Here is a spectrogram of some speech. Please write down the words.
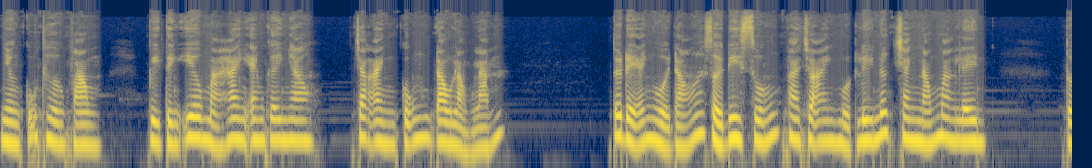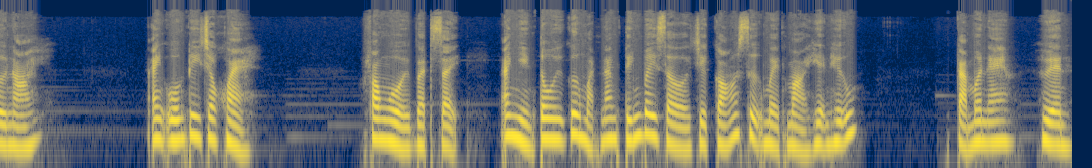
Nhưng cũng thương Phong, vì tình yêu mà hai anh em gây nhau, chắc anh cũng đau lòng lắm. Tôi để anh ngồi đó rồi đi xuống pha cho anh một ly nước chanh nóng mang lên. Tôi nói, anh uống đi cho khỏe. Phong ngồi bật dậy, anh nhìn tôi gương mặt nam tính bây giờ chỉ có sự mệt mỏi hiện hữu. Cảm ơn em, Huyền,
